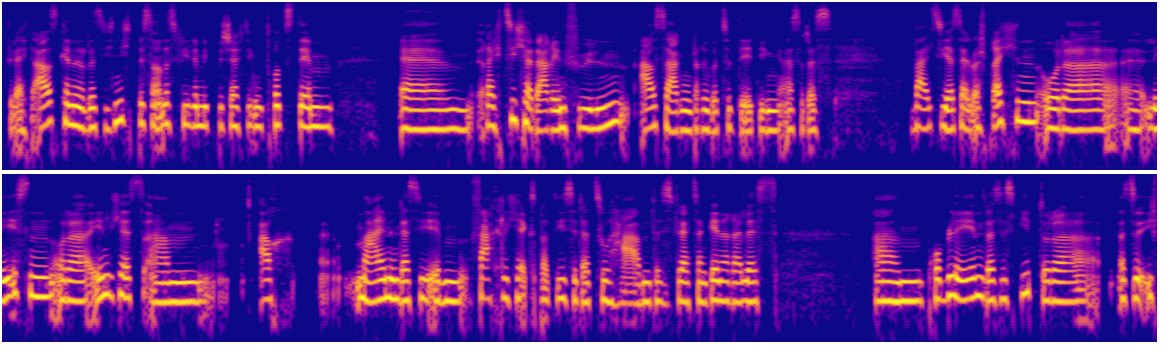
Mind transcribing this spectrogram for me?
vielleicht auskennen oder sich nicht besonders viel damit beschäftigen, trotzdem ähm, recht sicher darin fühlen, Aussagen darüber zu tätigen. Also das, weil sie ja selber sprechen oder äh, lesen oder ähnliches, ähm, auch äh, meinen, dass sie eben fachliche Expertise dazu haben. Das ist vielleicht so ein generelles ähm, Problem, das es gibt. Oder also ich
